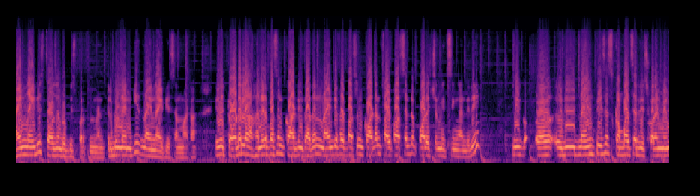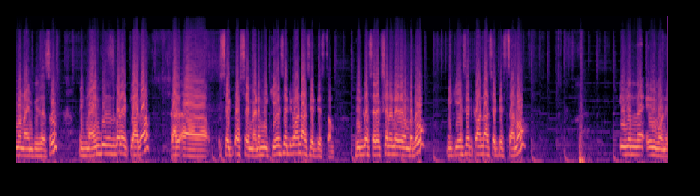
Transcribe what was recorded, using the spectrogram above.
నైన్ నైన్టీస్ థౌసండ్ రూపీస్ పడుతుంది మేడం. త్రిబుల్ నైన్కి నైన్ నైటీస్ అనమాట ఇది టోటల్ హండ్రెడ్ పర్సెంట్ కాటన్ కాదండి ninety five percent cotton five percent polyester mixing అండి ఇది. మీకు ఇది నైన్ పీసెస్ కంపల్సరీ తీసుకోవాలండి మినిమం నైన్ పీసెస్ మీకు నైన్ పీసెస్ కూడా ఇట్లాగా సెట్ వస్తాయి మేడం. మీకు ఏ సెట్ కావాలంటే ఆ సెట్ ఇస్తాం. దీంట్లో సెలెక్షన్ అనేది ఉండదు. మీకు ఏ సెట్ కావాలంటే ఆ సెట్ ఇస్తాను. ఇది ఇదిగోండి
